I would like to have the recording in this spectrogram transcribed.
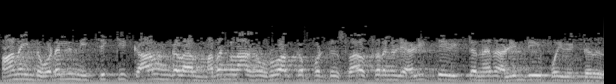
ஆனா இந்த உடலின் இச்சைக்கு காலங்களால் மதங்களாக உருவாக்கப்பட்டு சாஸ்திரங்களை அழித்தே விட்டனர் அழிந்தே போய்விட்டது.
